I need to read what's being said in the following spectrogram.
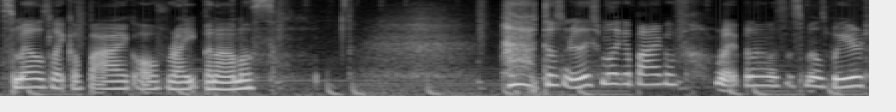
Smells like a bag of ripe bananas. it doesn't really smell like a bag of ripe bananas, it smells weird.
